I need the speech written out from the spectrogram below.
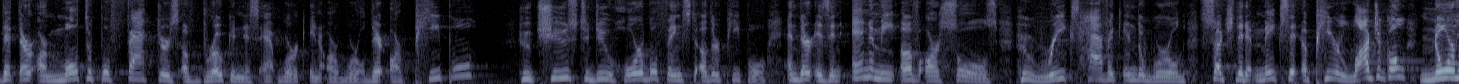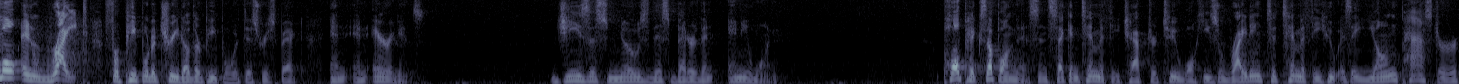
that there are multiple factors of brokenness at work in our world. There are people who choose to do horrible things to other people, and there is an enemy of our souls who wreaks havoc in the world such that it makes it appear logical, normal, and right for people to treat other people with disrespect and, and arrogance. Jesus knows this better than anyone. Paul picks up on this in 2 Timothy chapter 2 while he's writing to Timothy, who is a young pastor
